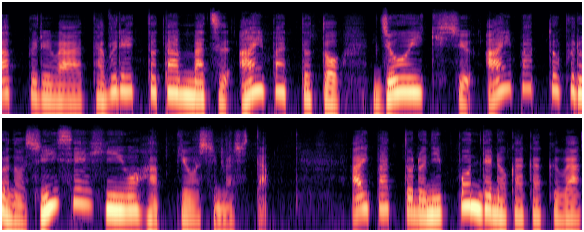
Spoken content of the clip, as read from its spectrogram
アップルはタブレット端末 iPad と上位機種 iPad Pro の新製品を発表しました。iPad の日本での価格は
